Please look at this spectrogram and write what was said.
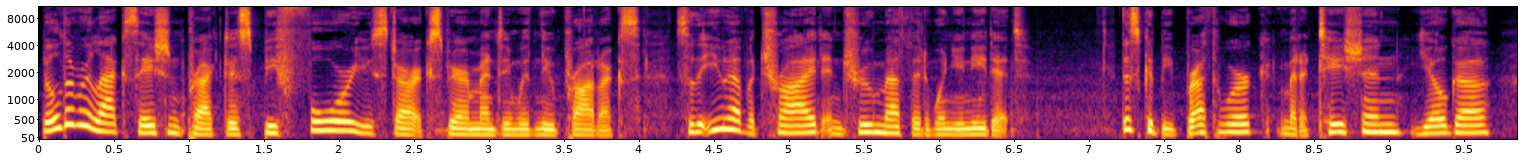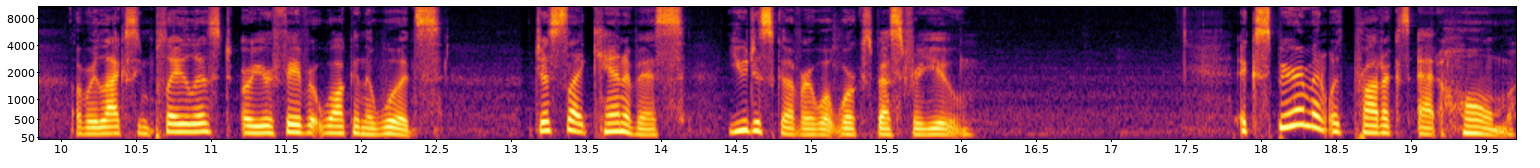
Build a relaxation practice before you start experimenting with new products so that you have a tried and true method when you need it. This could be breathwork, meditation, yoga, a relaxing playlist, or your favorite walk in the woods. Just like cannabis, you discover what works best for you. Experiment with products at home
